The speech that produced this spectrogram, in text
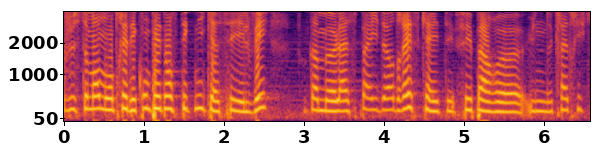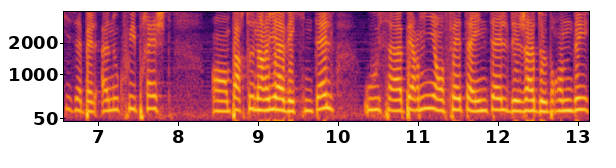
justement montrer des compétences techniques assez élevées comme la Spider Dress qui a été fait par une créatrice qui s'appelle Anouk Wiprecht en partenariat avec Intel, où ça a permis en fait à Intel déjà de brander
